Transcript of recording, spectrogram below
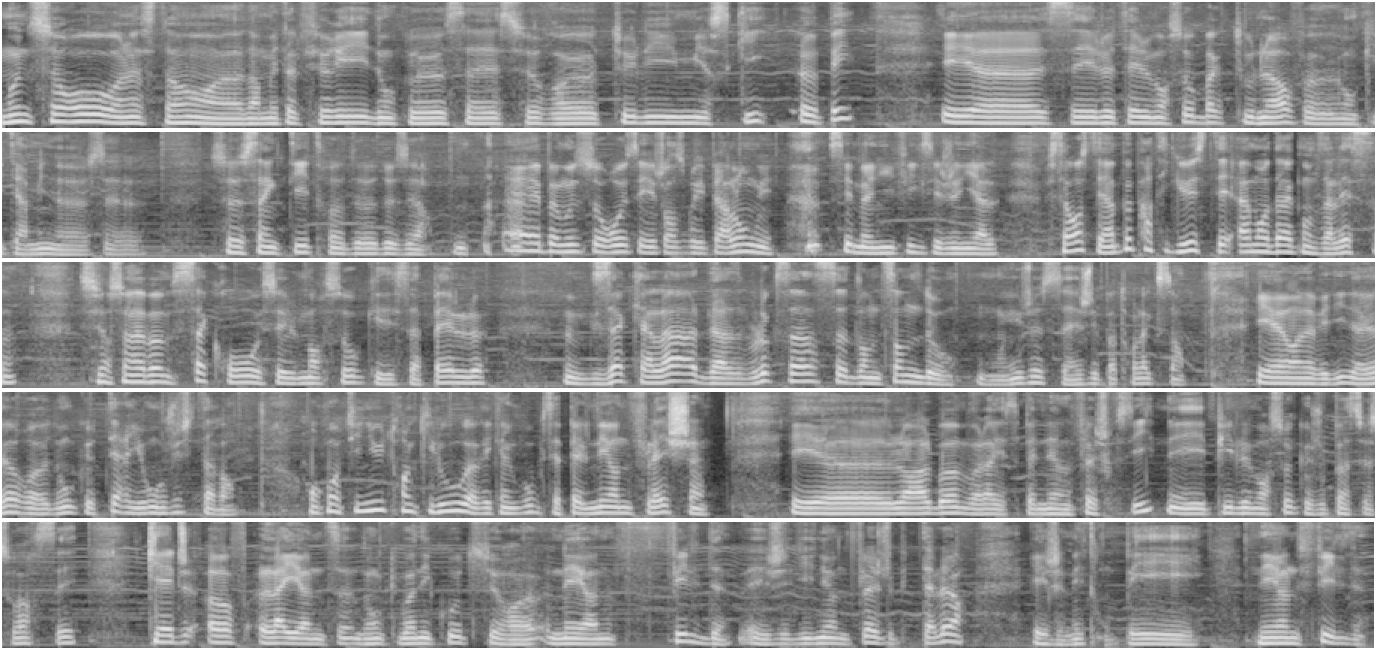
Moonsoro à l'instant dans Metal Fury, donc c'est sur Tulimirski EP. Et c'est le, le morceau Back to North qui termine ce, 5 titres de 2 heures. pas eh, Moonsoro, c'est des chansons hyper longues, mais c'est magnifique, c'est génial. Justement, c'était un peu particulier, c'était Amanda Gonzalez sur son album Sacro, c'est le morceau qui s'appelle Xacala das Bluxas Danzando. Oui, je sais, j'ai pas trop l'accent. Et euh, on avait dit d'ailleurs euh, donc Therion juste avant. On continue tranquillou avec un groupe qui s'appelle Neon Flesh. Et euh, leur album, voilà, il s'appelle Neon Flesh aussi. Et puis le morceau que je passe ce soir, c'est Cage of Lions. Donc bonne écoute sur Neon Field. Et j'ai dit Neon Flesh depuis tout à l'heure. Et je m'ai trompé. Neon Field.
